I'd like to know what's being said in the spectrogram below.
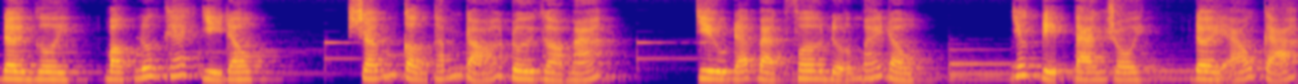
Đời người, bọt nước khác gì đâu Sớm còn thấm đỏ đôi gò má. Chiều đã bạc phơ nửa mái đầu. Giấc điệp tàn rồi, đời áo cả.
